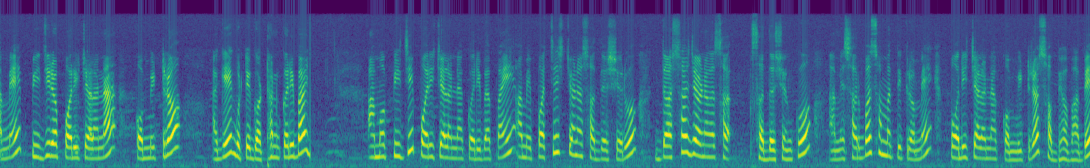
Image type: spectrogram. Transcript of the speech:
ଆମେ ପିଜିର ପରିଚାଳନା କମିଟିର ଆଗେ ଗୋଟେ ଗଠନ କରିବା। ଆମ ପିଜି ପରିଚାଳନା କରିବା ପାଇଁ ଆମେ ପଚିଶ ଜଣ ସଦସ୍ୟରୁ ଦଶ ଜଣ ସଦସ୍ୟଙ୍କୁ ଆମେ ସର୍ବସମ୍ମତି କ୍ରମେ ପରିଚାଳନା କମିଟିର ସଭ୍ୟ ଭାବେ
